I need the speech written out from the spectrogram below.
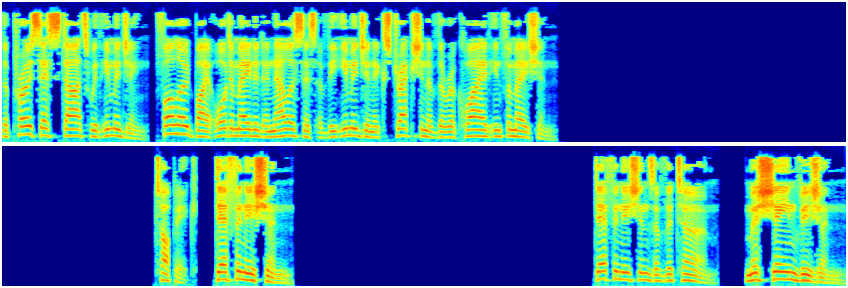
the process starts with imaging, followed by automated analysis of the image and extraction of the required information. Definition Definitions of the term machine vision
